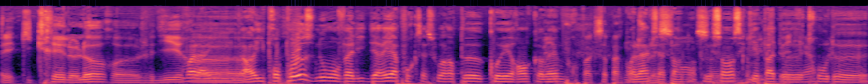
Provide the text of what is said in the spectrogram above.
allez, qui créent le lore, euh, je veux dire. Voilà, euh, ils, alors ils proposent, nous on valide derrière pour que ça soit un peu cohérent quand Oui, même. pour pas que ça parte dans Voilà, tous que les ça parte dans sens, tous les euh, sens, qu'il n'y ait pas de, trop de,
